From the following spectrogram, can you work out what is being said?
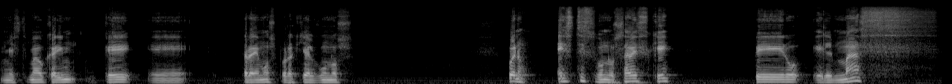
mi estimado Karim, que eh, traemos por aquí algunos. Bueno, este es uno, ¿sabes qué? Pero el más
